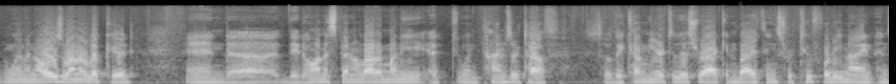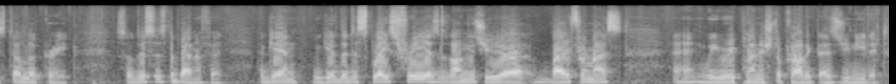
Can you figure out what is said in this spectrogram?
and women always want to look good, and uh, they don't want to spend a lot of money at when times are tough. So they come here to this rack and buy things for $2.49 and still look great. So this is the benefit. Again, we give the displays free as long as you uh, buy from us, and we replenish the product as you need it.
